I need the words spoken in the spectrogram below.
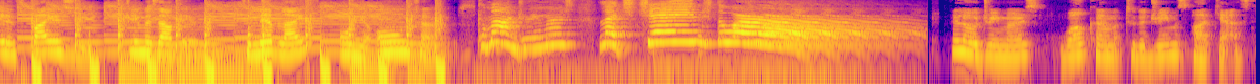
it inspires you, dreamers out there, to live life on your own terms. Come on, dreamers, let's change the world! Hello, dreamers. Welcome to the Dreamers Podcast.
